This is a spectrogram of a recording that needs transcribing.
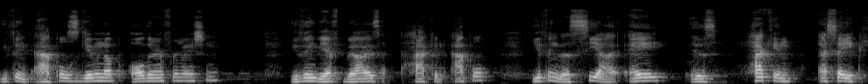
You think Apple's giving up all their information? You think the FBI's hacking Apple? You think the CIA is hacking SAP,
